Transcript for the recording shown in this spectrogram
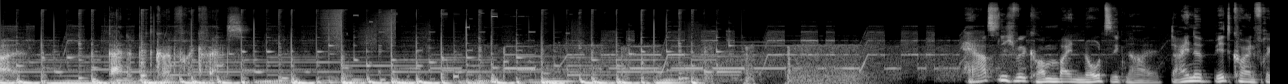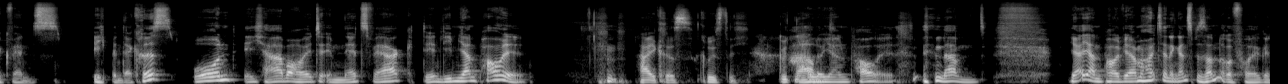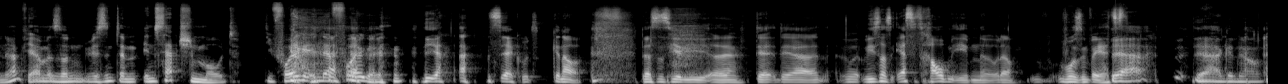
Notsignal. Deine Bitcoin-Frequenz. Herzlich willkommen bei Notsignal, deine Bitcoin-Frequenz. Ich bin der Chris und ich habe heute im Netzwerk den lieben Jan Paul. Hi Chris, grüß dich. Guten Hallo Abend. Jan Paul. Guten Abend. Ja, Jan Paul, wir haben heute eine ganz besondere Folge, ne? Wir haben so ein, wir sind im Inception-Mode. Die Folge in der Folge. ja, sehr gut. Genau. Das ist hier die, äh, der, der, wie ist das, erste Traubenebene oder wo sind wir jetzt? Ja, ja, genau.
